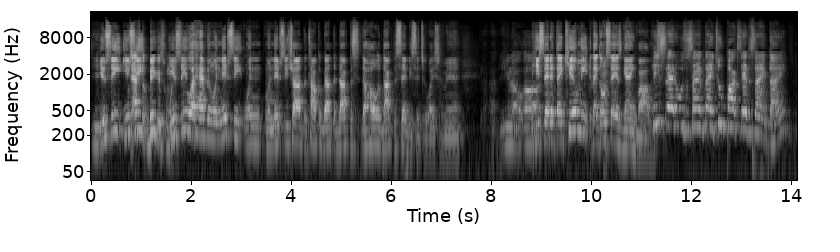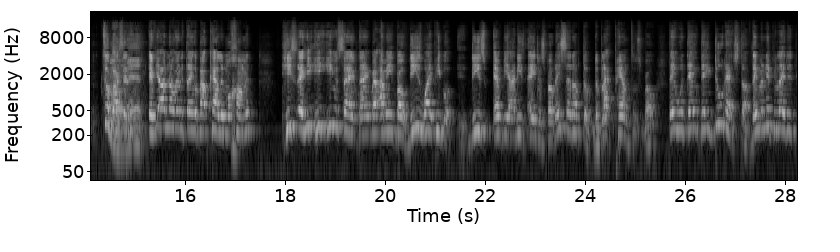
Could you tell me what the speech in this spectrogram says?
You see, you That's see, the biggest one. You see what happened when Nipsey when when Nipsey tried to talk about the doctor, the whole Dr. Sebi situation, man. You know, uh, He said if they kill me, they gonna say it's gang violence. He said it was the same thing. Tupac said the same thing. Tupac on, said, man. if y'all know anything about Khalid Muhammad, he said he he he was same thing. But I mean, bro, these white people, these FBI, these agents, bro, they set up the, the Black Panthers, bro. They would they they do that stuff. They manipulated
